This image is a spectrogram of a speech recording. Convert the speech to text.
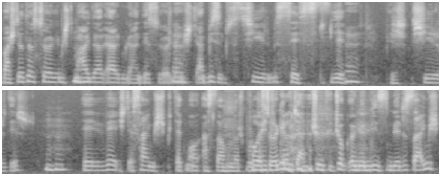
başta da söylemiştim. Hı. Haydar Ergülen de söylemişti. Evet. Yani bizim şiirimiz sesli evet. Bir şiirdir. Hı hı. E, ve işte saymış bir takım asla onları burada Poetika. söylemeyeceğim çünkü çok önemli isimleri saymış.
